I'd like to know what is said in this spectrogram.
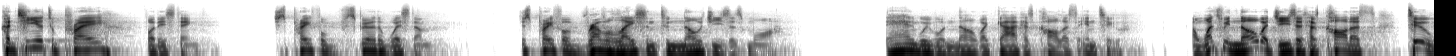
continue to pray for these things. Just pray for spirit of wisdom. Just pray for revelation to know Jesus more. Then we will know what God has called us into. And once we know what Jesus has called us to,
